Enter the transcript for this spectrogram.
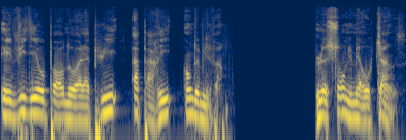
et vidéo porno à l'appui à Paris en 2020. Leçon numéro 15.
